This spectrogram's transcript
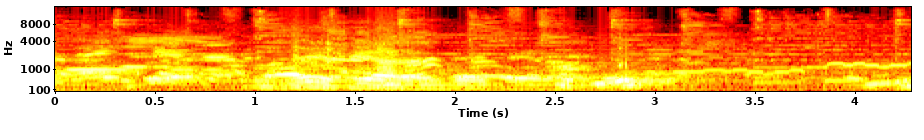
જય સિયારામ જય સિયારામ જય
